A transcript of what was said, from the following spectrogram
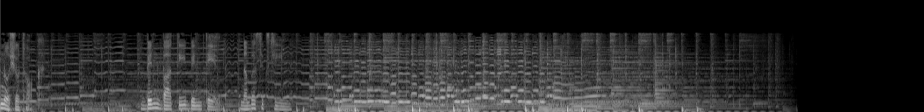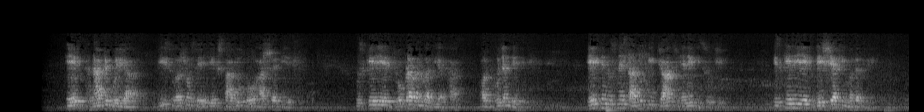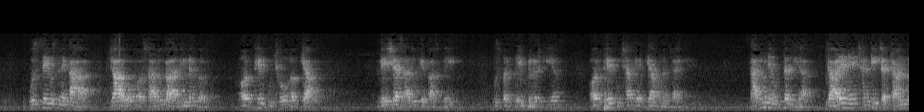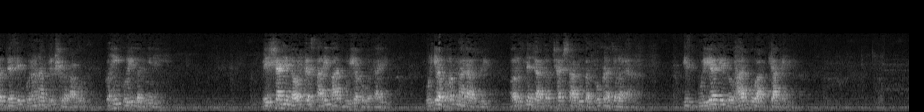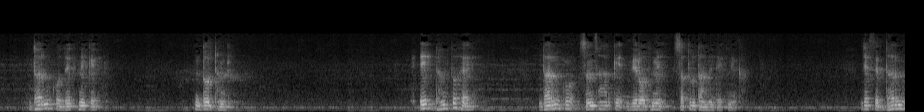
अनोशो talk. बिन बाती, बिन तेल, number sixteen. एक धनाट्य बुढ़िया बीस वर्षों से एक साधु को आश्रय दिए थे। उसके लिए एक झोपड़ा बनवा दिया था और भोजन देती एक दिन उसने साधु की जाँच लेने की सोची। इसके लिए एक वेश्या की मदद ली। उससे उसने कहा, जाओ और साधु का आलिंगन करो और फिर पूछो अब क्या हो। वेश्या साधु के पास गई, उस पर प्रेम प्रकट किया और फिर पूछा कि क्या होना चाहिए। साधु ने उत्तर दिया, जाड़े में ठंडी चट्टान पर जैसे पुराना वृक्ष लगाओ, कहीं कोई गर्मी नहीं। वेश्या ने लौटकर सारी बात बुढ़िया को बताई। बुढ़िया बहुत नाराज़ हुई और उसने जाकर छठ साधु का झोपड़ा जला डाला। इस बुढ़िया के व्यवहार को आप क्या कहेंगे? धर्म को देखने के दो ढंग एक ढंग तो है, धर्म को संसार के विरोध में शत्रुता में देखने का। जैसे धर्म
